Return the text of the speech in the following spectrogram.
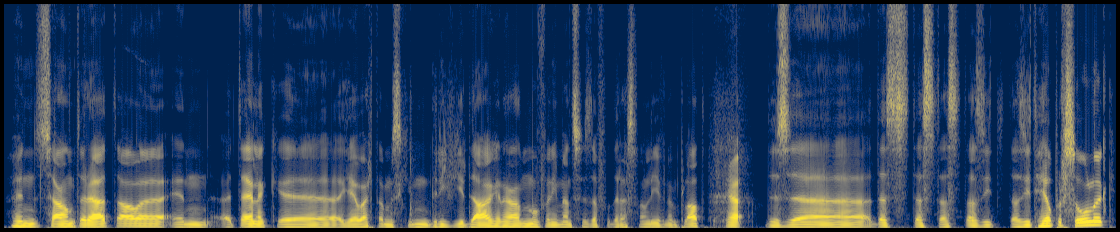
hun sound eruit te halen. En uiteindelijk, eh jij werkt dan misschien drie, vier dagen aan, maar voor die mensen is dat voor de rest van leven een plaat. Ja. Dus eh, dat, is, dat, is, dat, is, dat, is iets, dat is iets heel persoonlijk.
